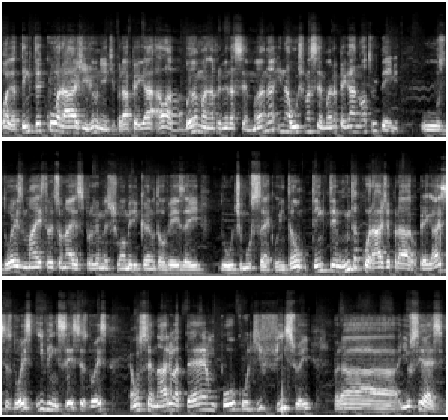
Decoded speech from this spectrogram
Olha, tem que ter coragem, viu, Nick, para pegar Alabama na primeira semana e na última semana pegar Notre Dame, os dois mais tradicionais programas de futebol americano, talvez aí do último século. Então, tem que ter muita coragem para pegar esses dois e vencer esses dois. É um cenário até um pouco difícil aí para UCS.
